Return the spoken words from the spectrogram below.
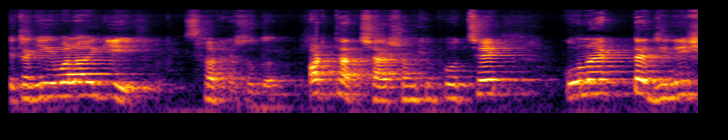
এটা কি বলা হয় কি? সরহে সদর। অর্থাৎ সার সংক্ষেপ হচ্ছে কোনো একটা জিনিস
